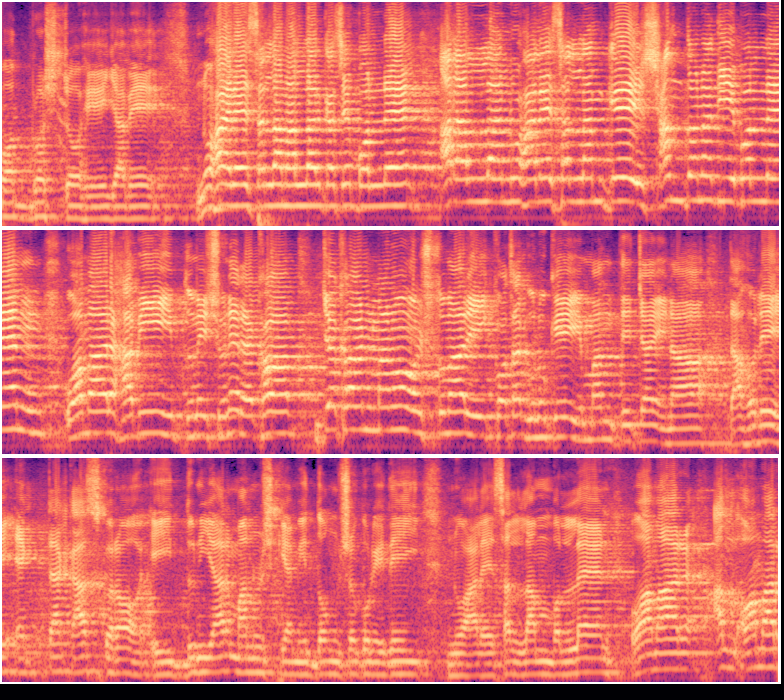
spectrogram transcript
পথভ্রষ্ট হয়ে যাবে। নুহারে সাল্লাম আল্লাহর কাছে বললেন, আর আল্লাহ নুহারে সাল্লামকে সান্ত্বনা দিয়ে বললেন, ও আমার হাবিব, তুমি শুনে রাখো, যখন মানুষ তোমার এই কথাগুলোকে মানতে চায় না, তাহলে একটা কাজ করো, এই দুনিয়ার মানুষকে আমি ধ্বংস করে দেই। নু আলাইহিস সাল্লাম বললেন, ও আমার আমার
